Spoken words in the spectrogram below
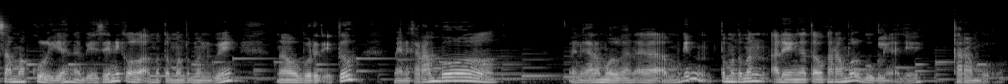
sama kuliah nah biasanya ini kalau sama teman-teman gue ngabuburit itu main karambol. Main karambol kan? Uh, mungkin teman-teman ada yang nggak tahu karambol googling aja ya. Karambol.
